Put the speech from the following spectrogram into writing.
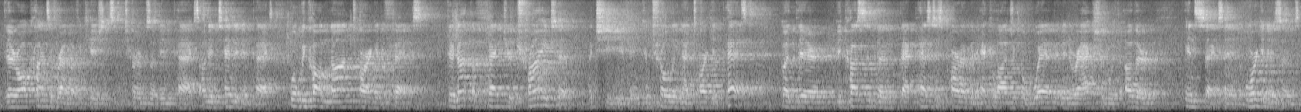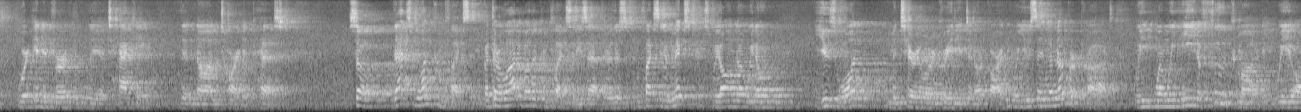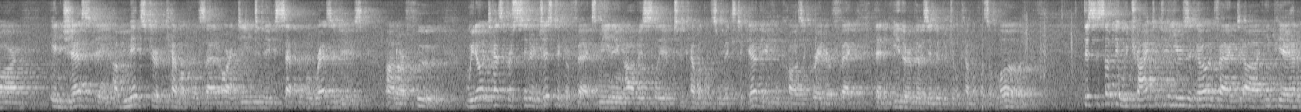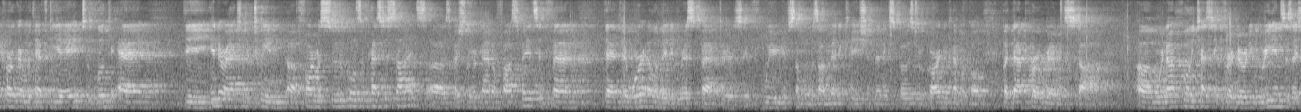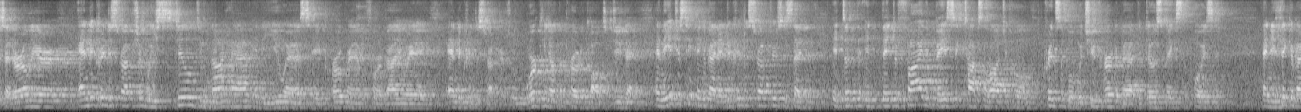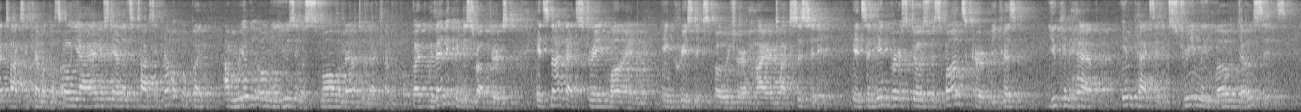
there are all kinds of ramifications in terms of impacts, unintended impacts, what we call non-target effects. They're not the effect you're trying to achieve in controlling that target pest, but they're, because the, that pest is part of an ecological web and interaction with other insects and organisms, we're inadvertently attacking the non-target pest. So that's one complexity, but there are a lot of other complexities out there. There's the complexity of mixtures. We all know we don't use one material or ingredient in our garden, we're using a number of products. We, when we eat a food commodity, we are ingesting a mixture of chemicals that are deemed to be acceptable residues on our food. We don't test for synergistic effects, meaning obviously if two chemicals are mixed together, you can cause a greater effect than either of those individual chemicals alone. This is something we tried to do years ago. In fact, uh, EPA had a program with FDA to look at the interaction between uh, pharmaceuticals and pesticides, uh, especially organophosphates, and found that there were elevated risk factors if, we, if someone was on medication then exposed to a garden chemical, but that program was stopped. Um, we're not fully testing for inert ingredients, as I said earlier. Endocrine disruption, we still do not have in the US a program for evaluating endocrine disruptors. We're working on the protocol to do that. And the interesting thing about endocrine disruptors is that it, it, they defy the basic toxicological principle which you've heard about, the dose makes the poison and you think about toxic chemicals, oh yeah, I understand that's a toxic chemical, but I'm really only using a small amount of that chemical. But with endocrine disruptors, it's not that straight line, increased exposure, higher toxicity. It's an inverse dose response curve because you can have impacts at extremely low doses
